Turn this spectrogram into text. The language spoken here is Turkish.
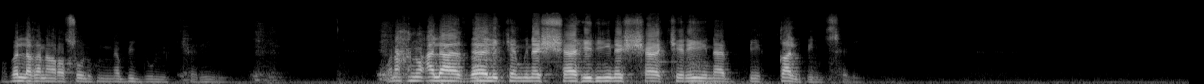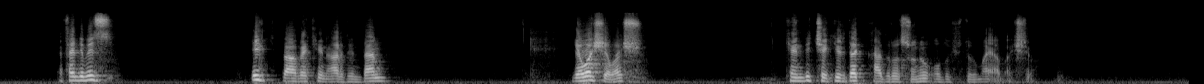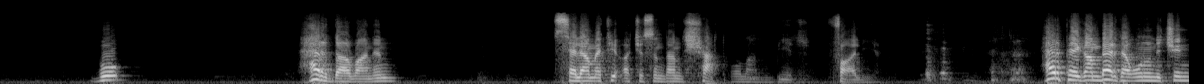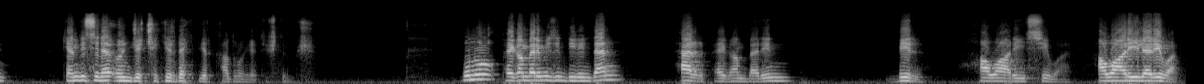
وبلغنا رسوله النبي الكريم ونحن على ذلك من الشاهدين الشاكرين بقلب سليم Efendimiz ilk davetin ardından yavaş yavaş kendi çekirdek kadrosunu oluşturmaya başlıyor. Bu her davanın selameti açısından şart olan bir faaliyet. Her peygamber de onun için kendisine önce çekirdek bir kadro yetiştirmiş. Bunu peygamberimizin dilinden her peygamberin bir havarisi var havarileri var.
